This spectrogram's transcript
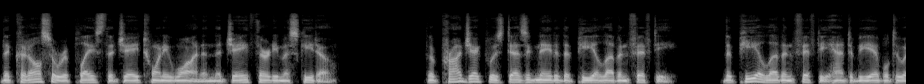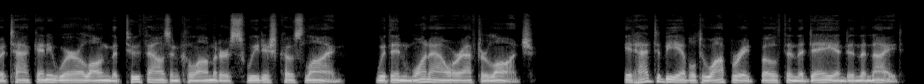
that could also replace the J-21 and the J-30 Mosquito. The project was designated the P-1150. The P-1150 had to be able to attack anywhere along the 2,000 km Swedish coastline, within one hour after launch. It had to be able to operate both in the day and in the night,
